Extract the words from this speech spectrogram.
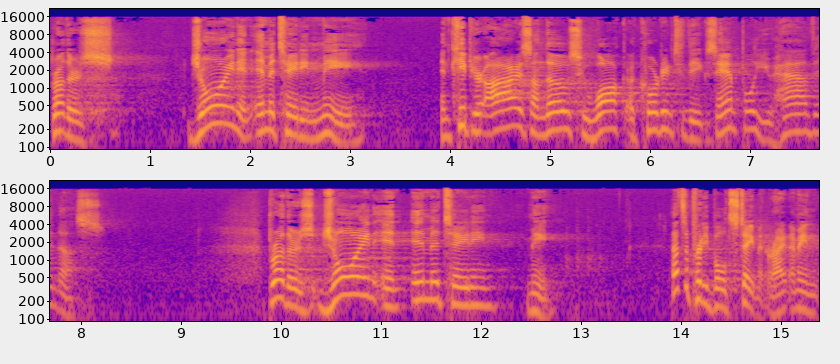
Brothers, join in imitating me and keep your eyes on those who walk according to the example you have in us. Brothers, join in imitating me. That's a pretty bold statement, right? I mean,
